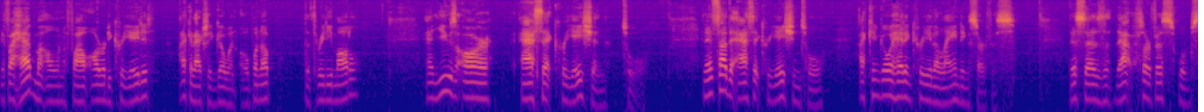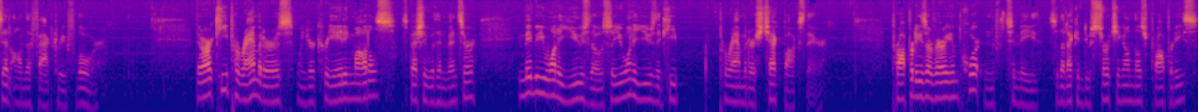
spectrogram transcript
If I have my own file already created, I can actually go and open up the 3D model and use our asset creation tool. And inside the asset creation tool, I can go ahead and create a landing surface. This says that, that surface will sit on the factory floor. There are key parameters when you're creating models, especially with Inventor, maybe you want to use those. So you want to use the key parameters checkbox there. Properties are very important to me so that I can do searching on those properties.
